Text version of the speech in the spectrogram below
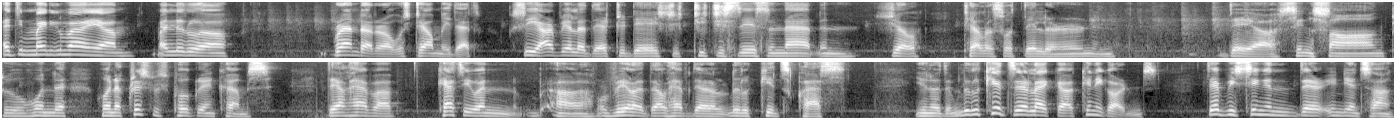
I think my my um, my little uh, granddaughter always tell me that. See Arvilla there today. She teaches this and that, and she'll tell us what they learn and they uh, sing song to when the when a Christmas program comes, they'll have a Kathy and uh, Villa. They'll have their little kids class. You know them little kids. They're like uh, kindergartens. They'll be singing their Indian song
